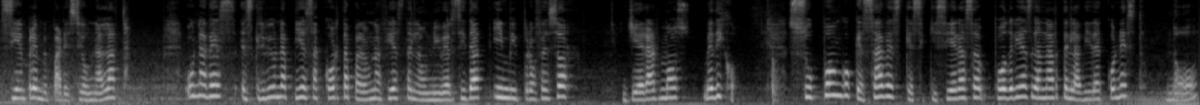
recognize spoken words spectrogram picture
Siempre me pareció una lata. Una vez escribí una pieza corta para una fiesta en la universidad y mi profesor, Gerard Moss, me dijo, supongo que sabes que si quisieras eh, podrías ganarte la vida con esto. No,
